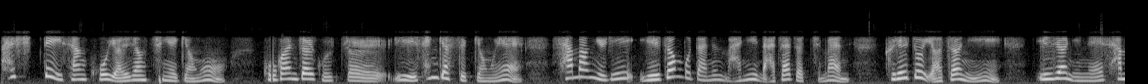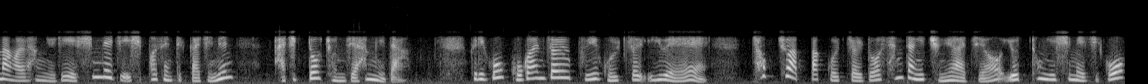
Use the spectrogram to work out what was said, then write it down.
80대 이상 고연령층의 경우 고관절 골절이 생겼을 경우에 사망률이 예전보다는 많이 낮아졌지만 그래도 여전히 1년 이내에 사망할 확률이 10 내지 20%까지는 아직도 존재합니다. 그리고 고관절 부위 골절 이외에 척추 압박 골절도 상당히 중요하죠. 요통이 심해지고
